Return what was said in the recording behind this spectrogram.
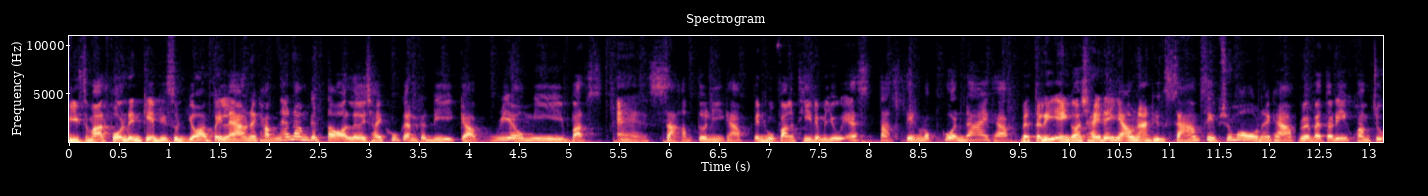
มีสมาร์ทโฟนเล่นเกมที่สุดยอดไปแล้วนะครับ แนะนำกันต่อเลยใช้คู่กันก็ดีกับ Realme Buds Air 3 ตัวนี้ครับ เป็นหูฟัง TWS ตัดเสียงรบกวนได้ครับ แบตเตอรี่เองก็ใช้ได้ยาวนานถึง 30 ชั่วโมงนะครับ ด้วยแบตเตอรี่ความจุ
